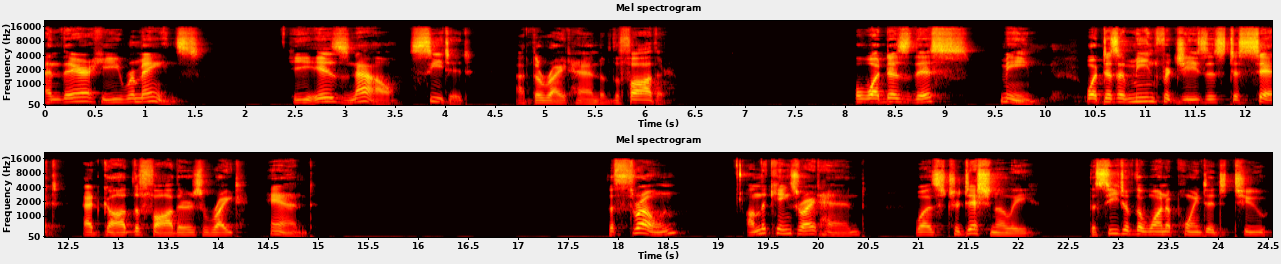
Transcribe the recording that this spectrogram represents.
And there he remains. He is now seated at the right hand of the Father. What does this mean? What does it mean for Jesus to sit at God the Father's right hand? The throne on the king's right hand was traditionally the seat of the one appointed to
